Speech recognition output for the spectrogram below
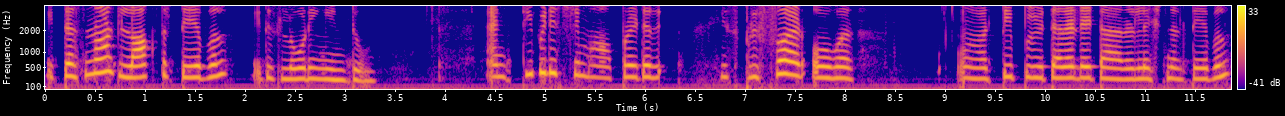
It does not lock the table it is loading into. And TPT stream operator is preferred over uh, TP Teradata relational table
